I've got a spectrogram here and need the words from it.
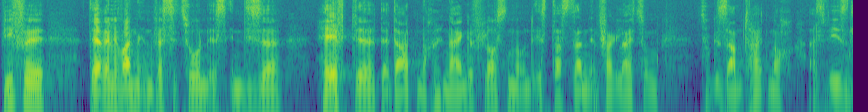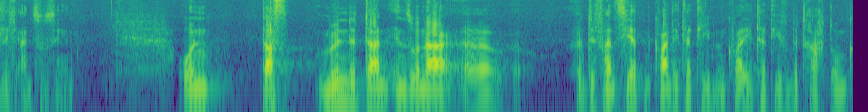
wie viel der relevanten Investitionen ist in diese Hälfte der Daten noch hineingeflossen und ist das dann im Vergleich zum zur Gesamtheit noch als wesentlich anzusehen. Und das mündet dann in so einer äh, differenzierten quantitativen und qualitativen Betrachtung.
